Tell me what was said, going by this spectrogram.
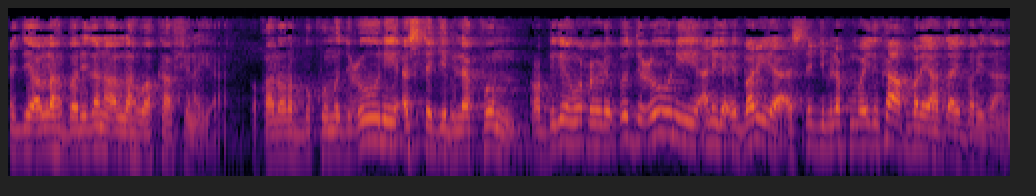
ciddii allah baridana allah waa kaafinaya wa qaala rabbukum udcuunii astajib lakum rabbigeen wuxuu yidhi udcuunii aniga ibarya astajib lakum waa idinka aqbalaya hadda ay baridaan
